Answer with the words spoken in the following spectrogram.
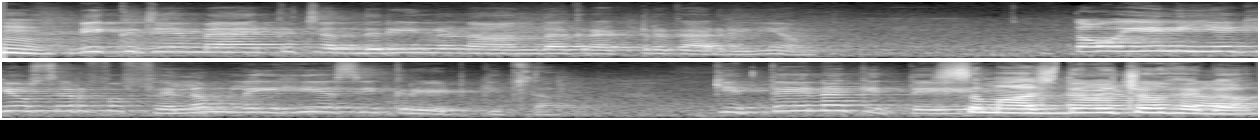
ਵੀ ਇੱਕ ਜੇ ਮੈਂ ਇੱਕ ਚੰਦਰੀ ਨਨਾਨ ਦਾ ਕਰੈਕਟਰ ਕਰ ਰਹੀ ਹਾਂ ਤਾਂ ਉਹ ਇਹ ਨਹੀਂ ਹੈ ਕਿ ਉਹ ਸਿਰਫ ਫਿਲਮ ਲਈ ਹੀ ਅਸੀਂ ਕ੍ਰੀਏਟ ਕੀਤਾ। ਕਿਤੇ ਨਾ ਕਿਤੇ ਸਮਾਜ ਦੇ ਵਿੱਚ ਉਹ ਹੈਗਾ।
